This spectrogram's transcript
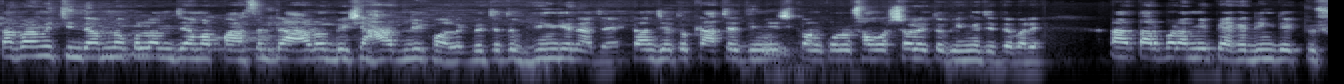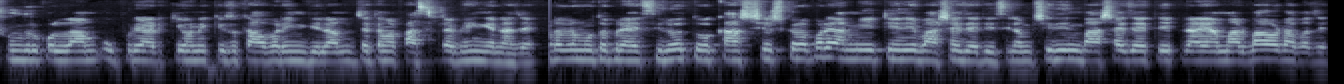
তারপর আমি চিন্তা ভাবনা করলাম যে আমার পার্সেলটা আরও বেশি হার্ডলি খাওয়া লাগবে, যাতে ভেঙে না যায়। কারণ যেহেতু কাঁচের জিনিস, কারণ কোনো সমস্যা হলে তো ভেঙে যেতে পারে। তারপর আমি প্যাকেজিংটা একটু সুন্দর করলাম, উপরে আর কি অনেক কিছু কাভারিং দিলাম, যাতে আমার পার্সেলটা ভেঙে না যায়। অর্ডারের মতো প্রায় ছিল, তো কাজ শেষ করার পরে আমি ট্রেনে বাসায় যাইতেছিলাম। সেদিন বাসায় যাইতে প্রায় আমার বারোটা বাজে।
